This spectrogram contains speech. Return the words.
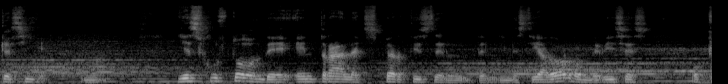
qué sigue. ¿no? Y es justo donde entra la expertise del, del, investigador, donde dices, ok,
